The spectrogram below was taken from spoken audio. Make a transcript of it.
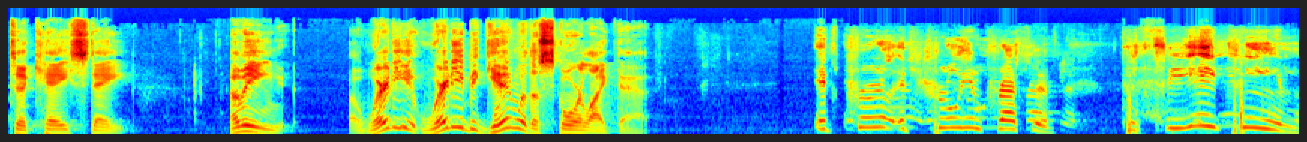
to K State. I mean, where do you where do you begin with a score like that? It's it's truly impressive to see a team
